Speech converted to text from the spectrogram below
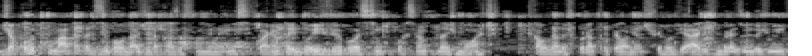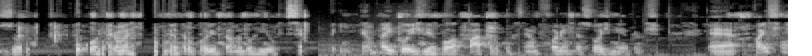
De acordo com o mapa da desigualdade da Casa Fluminense, 42,5% das mortes causadas por atropelamentos ferroviários no Brasil em 2018 ocorreram na região metropolitana do Rio, sendo que 82,4% foram em pessoas negras. É, quais, são,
